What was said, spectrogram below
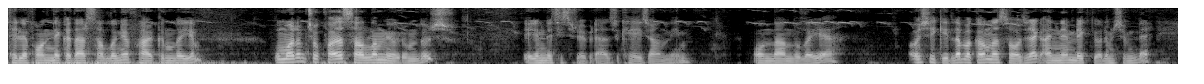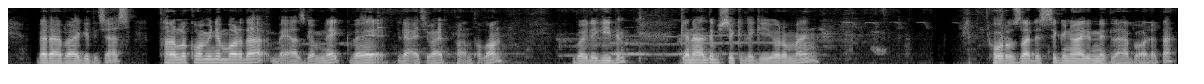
Telefon ne kadar sallanıyor farkındayım. Umarım çok fazla sallamıyorumdur. Elimde titriyor birazcık heyecanlıyım. Ondan dolayı o şekilde bakalım nasıl olacak. Annemi bekliyorum şimdi. Beraber gideceğiz. Tarla kombinim bu arada beyaz gömlek ve lacivert pantolon. Böyle giydim. Genelde bu şekilde giyiyorum ben. Horozlar da size günaydın dediler bu arada.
